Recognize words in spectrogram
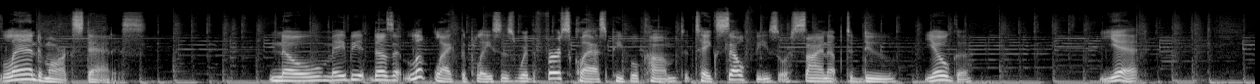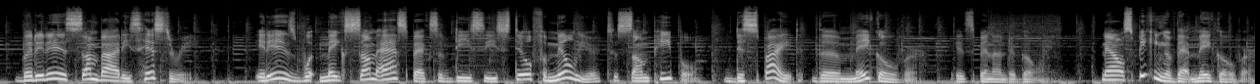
landmark status. No, maybe it doesn't look like the places where the first class people come to take selfies or sign up to do yoga yet, but it is somebody's history. It is what makes some aspects of DC still familiar to some people, despite the makeover it's been undergoing. Now, speaking of that makeover,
